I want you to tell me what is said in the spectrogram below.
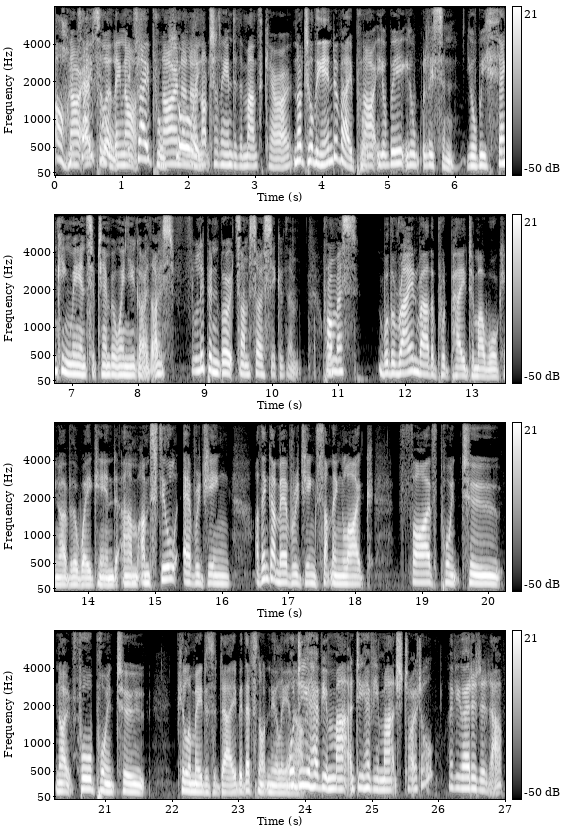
oh, No, absolutely not. It's April. No, no, no, surely. not till the end of the month, Caro. not till the end of April. No, you'll be you'll listen. You'll be thanking me in September when you go. Those flippin' boots, I'm so sick of them. Promise. Well, the rain rather put paid to my walking over the weekend. Um, I'm still averaging, I think I'm averaging something like 5.2, no, 4.2 kilometres a day, but that's not nearly Well, enough. do you have your mar- do you have your March total? Have you added it up?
